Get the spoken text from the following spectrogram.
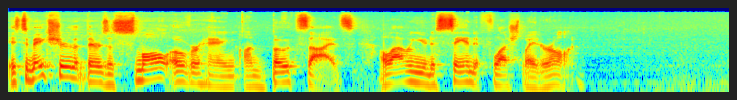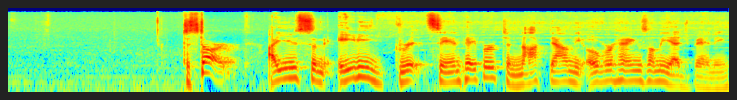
is to make sure that there's a small overhang on both sides, allowing you to sand it flush later on. To start, I used some 80 grit sandpaper to knock down the overhangs on the edge banding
